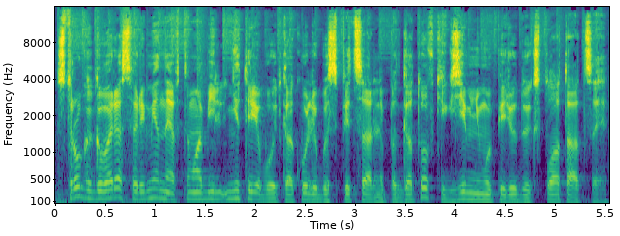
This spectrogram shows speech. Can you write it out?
Строго говоря, современный автомобиль не требует какой-либо специальной подготовки к зимнему периоду эксплуатации.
